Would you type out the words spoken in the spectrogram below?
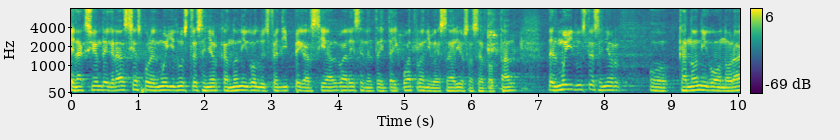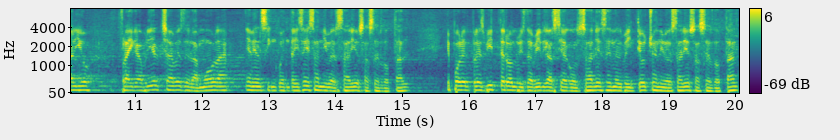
En acción de gracias por el muy ilustre señor canónigo Luis Felipe García Álvarez en el 34 aniversario sacerdotal, del muy ilustre señor canónigo honorario Fray Gabriel Chávez de la Mora en el 56 aniversario sacerdotal, y por el presbítero Luis David García González en el 28 aniversario sacerdotal,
